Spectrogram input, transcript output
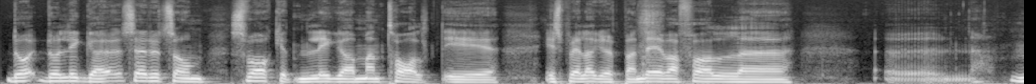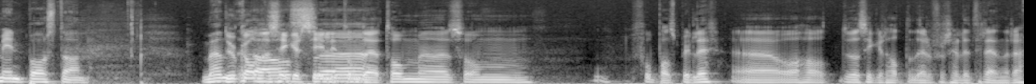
Da, da ligger, ser det ut som svakheten ligger mentalt i, i spillergruppen. Det er i hvert fall uh, uh, min påstand. Men Du kan jo sikkert oss, si litt om eh, det, Tom, som fotballspiller. Og ha, du har sikkert hatt en del forskjellige trenere.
